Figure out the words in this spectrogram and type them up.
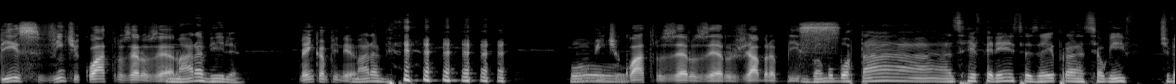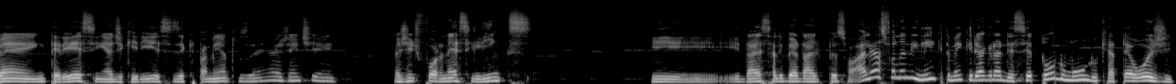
Bis 2400. maravilha. Bem campineiro. Maravilha. Um Pô, 2400 Jabra Bis. Vamos botar as referências aí para se alguém tiver interesse em adquirir esses equipamentos, né, a gente a gente fornece links e, e dá essa liberdade pro pessoal. Aliás, falando em link, também queria agradecer todo mundo que até hoje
